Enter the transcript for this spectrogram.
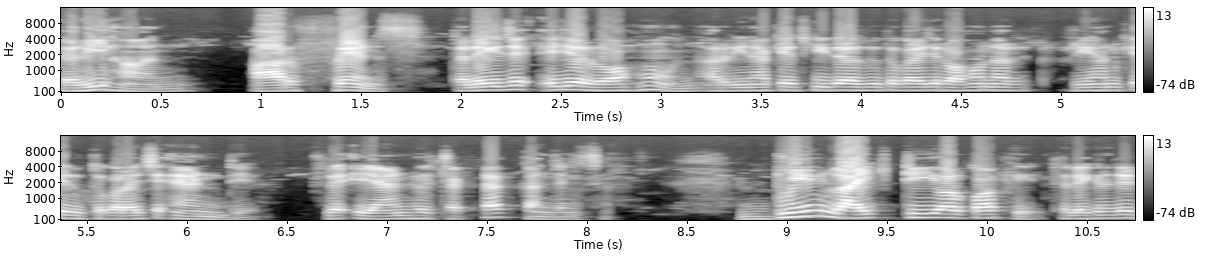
Rihan are friends তাহলে এই যে এই যে রহন আর রিনাকে কি দ্বারা যুক্ত করা হয়েছে? রহন আর রিহানকে যুক্ত করা হয়েছে অ্যান্ড দিয়ে। তাহলে এই অ্যান্ড হচ্ছে একটা conjunction do you like tea or coffee তাহলে এখানে যে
